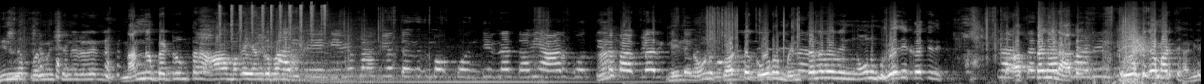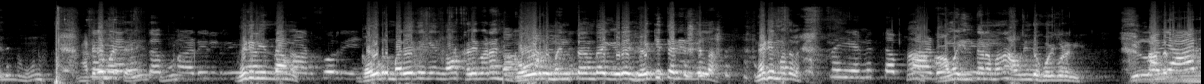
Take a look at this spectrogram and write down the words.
ನಿನ್ನ ಪರ್ಮಿಷನ್ ಇರಲಿ ನನ್ನ ಬೆಡ್ರೂಮ್ ತರ ಆ ಮಗ ಹೆಂಗ ಬಂದ? ನೀವೇ ಬಾಗ್ಲ ತೆಗೆದು ಮಕ್ಕೊಂದಿನ ತಾವ್ ಯಾರು ಗೊತ್ತಿಲ್ಲ ಬಾಗ್ಲ ನಿನ್ನ ಅವನು ದೊಡ್ಡ ಗೌಡ್ರು ನಿನ್ನ ಅವನು ಮರ್ಯಾದೆ ಕಳ್ತಿದಿ. ಅತ್ತಂಗ ನಾಟಕ ನಾಟಕ ಮಾಡ್ತೀಯ? ನಿನ್ನ ಅವನು ನಾಟಕ ಮಾಡ್ತೀಯ? ನಿನ್ನ ಮಾಡಿಲ್ರಿ. ನಿನ್ನ ಅರ್ಥ ಗೌಡ್ರ ಮರ್ಯಾದೆ ನೀನ್ ನೋಡ್ ಕಳಿಬೇಡ. ಗೌಡ್ರ ಮೆಂತನದಾಗ ಇರೋ ಯೋಗ್ಯತೆ ನಿನಗಿಲ್ಲ. ನಡಿ ಮೊದಲು. ಅವ ಇಂತನ ಮನ ಅವನಿಂದ ಹೋಗ್ಬಿಡ ನೀ. ಇಲ್ಲ ಅವ್ ಅಂದ್ರೆ ಯಾರು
